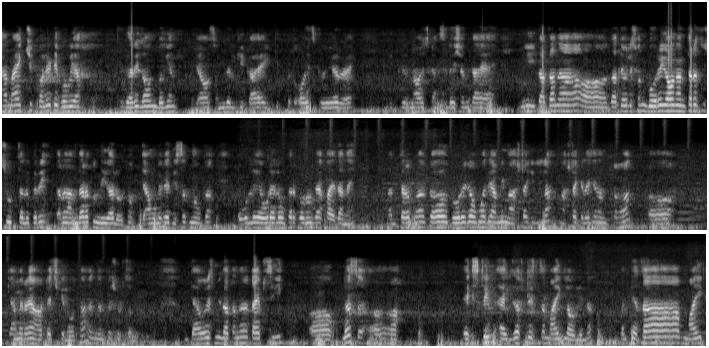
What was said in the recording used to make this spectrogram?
माईकची क्वालिटी बघूया. घरी जाऊन बघेन. तेव्हा समजेल की काय कितपत व्हॉइस क्लिअर आहे कितपत नॉईज कॅन्सलेशन काय आहे. मी जाताना अं, गोरेगावनंतरच पण गोरेगाव शूट चालू करे कारण अंधारातून निघालो होतो. त्यामुळे काही दिसत नव्हतं. तर बोललं एवढ्या लवकर करून काय फायदा नाही. नंतर मग गोरेगावमध्ये आम्ही नाश्ता केलेला. नाश्ता केल्याच्यानंतर मग कॅमेरा अटॅच केला होता आणि नंतर शूट चालू केलं. त्यावेळेस मी जाताना type C plus extreme exhaust mic mic लावलेला. पण त्याचा माईक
